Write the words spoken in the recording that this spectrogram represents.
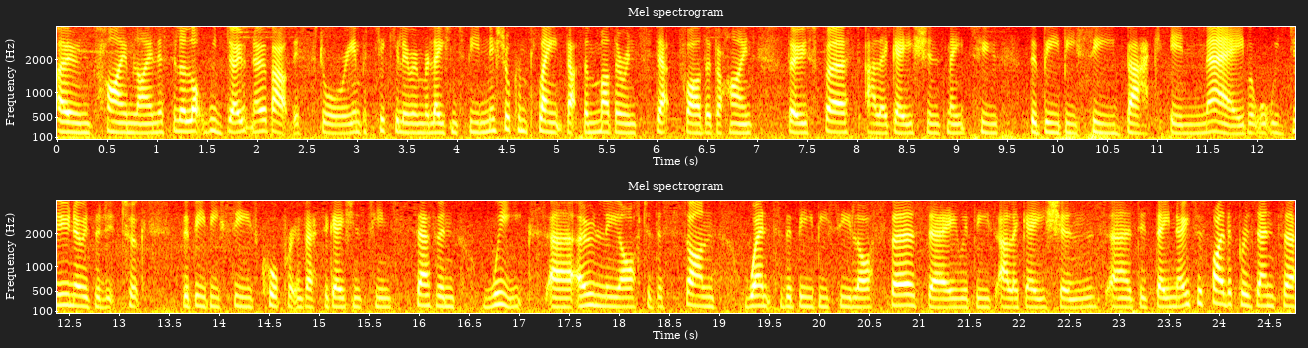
own timeline. There's still a lot we don't know about this story, in particular in relation to the initial complaint that the mother and stepfather behind those first allegations made to the BBC back in May. But what we do know is that it took the BBC's corporate investigations team seven weeks, uh, only after The Sun went to the BBC last Thursday with these allegations. Uh, did they notify the presenter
